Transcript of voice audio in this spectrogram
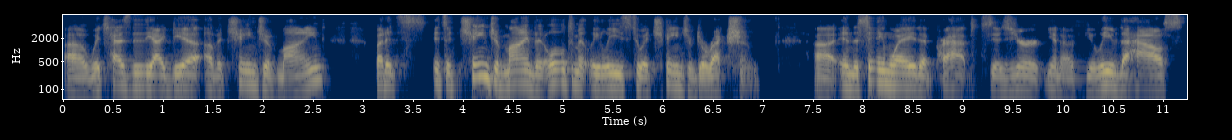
uh, which has the idea of a change of mind, but it's it's a change of mind that ultimately leads to a change of direction. Uh, in the same way that perhaps as you're, you know, if you leave the house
